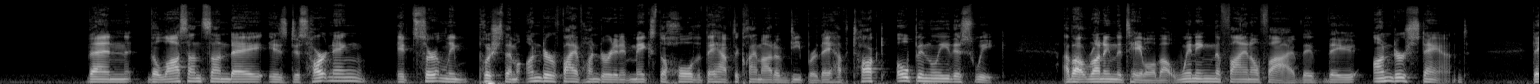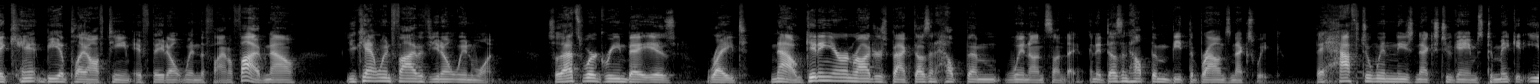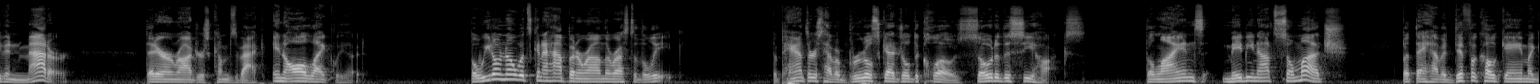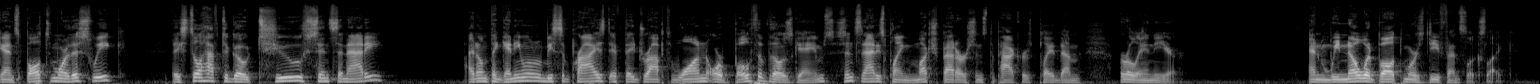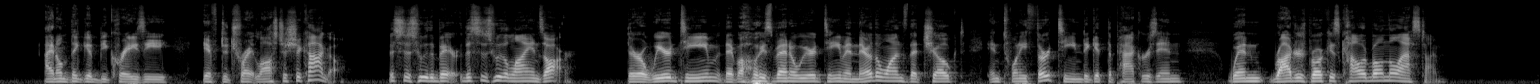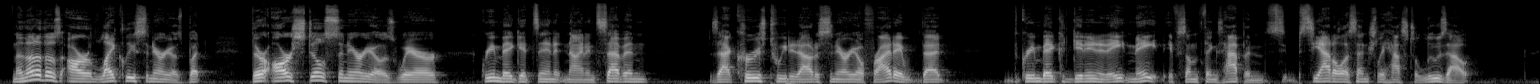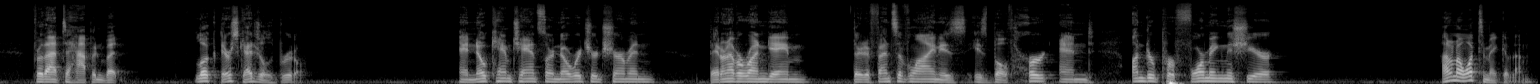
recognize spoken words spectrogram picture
then the loss on Sunday is disheartening. It certainly pushed them under 500 and it makes the hole that they have to climb out of deeper. They have talked openly this week about running the table, about winning the final five. They, they understand they can't be a playoff team if they don't win the final five. Now, you can't win five if you don't win one. So that's where Green Bay is right now. Getting Aaron Rodgers back doesn't help them win on Sunday, and it doesn't help them beat the Browns next week. They have to win these next two games to make it even matter that Aaron Rodgers comes back, in all likelihood. But we don't know what's going to happen around the rest of the league. The Panthers have a brutal schedule to close, so do the Seahawks. The Lions, maybe not so much, but they have a difficult game against Baltimore this week. They still have to go to Cincinnati. I don't think anyone would be surprised if they dropped one or both of those games. Cincinnati's playing much better since the Packers played them early in the year and we know what Baltimore's defense looks like. I don't think it'd be crazy if Detroit lost to Chicago. This is who the Bear, this is who the Lions are. They're a weird team. They've always been a weird team, and they're the ones that choked in 2013 to get the Packers in when Rodgers broke his collarbone the last time. Now, none of those are likely scenarios, but there are still scenarios where Green Bay gets in at nine and seven. Zach Kruse tweeted out a scenario Friday that Green Bay could get in at eight and eight if some things happen. Seattle essentially has to lose out for that to happen. But look, their schedule is brutal. And no Kam Chancellor, no Richard Sherman. They don't have a run game. Their defensive line is is both hurt and underperforming this year. I don't know what to make of them.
